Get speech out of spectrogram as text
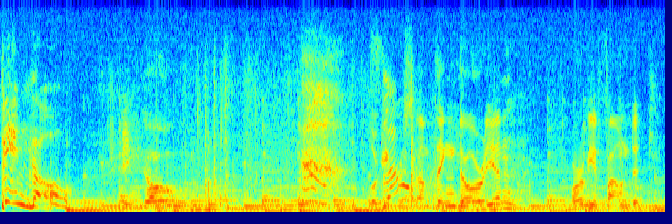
Bingo! Bingo. Looking for something, Dorian? Or have you found it?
